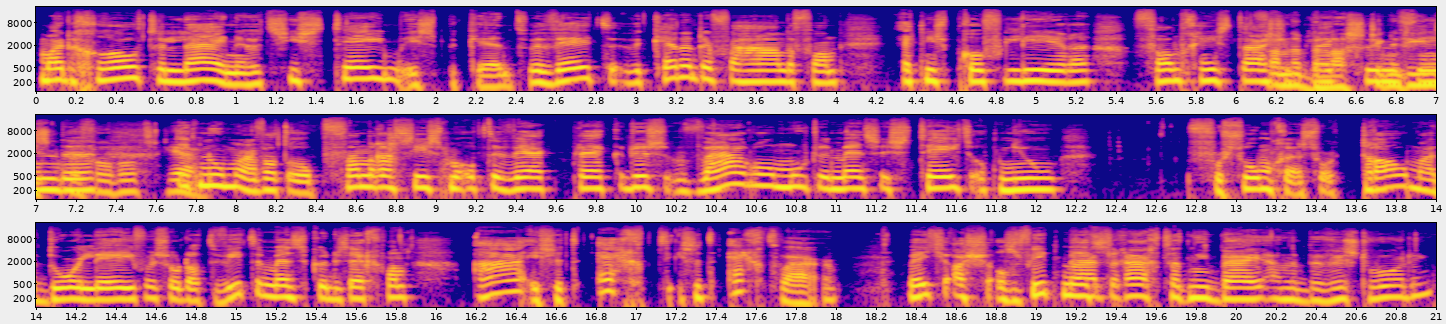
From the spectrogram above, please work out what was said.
Maar de grote lijnen, het systeem is bekend. We, weten, we kennen de verhalen van etnisch profileren, van geen stageplek kunnen vinden. ja. Ik noem maar wat op. Van racisme op de werkplek. Dus waarom moeten mensen steeds opnieuw voor sommigen een soort trauma doorleven, zodat witte mensen kunnen zeggen van, ah, is het echt? Is het echt waar? Weet je, als je als wit Maar mens, draagt dat niet bij aan de bewustwording?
